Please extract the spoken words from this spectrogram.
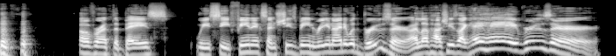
Over at the base, we see Fenix, and she's being reunited with Bruiser. I love how she's like, "Hey, hey, Bruiser."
